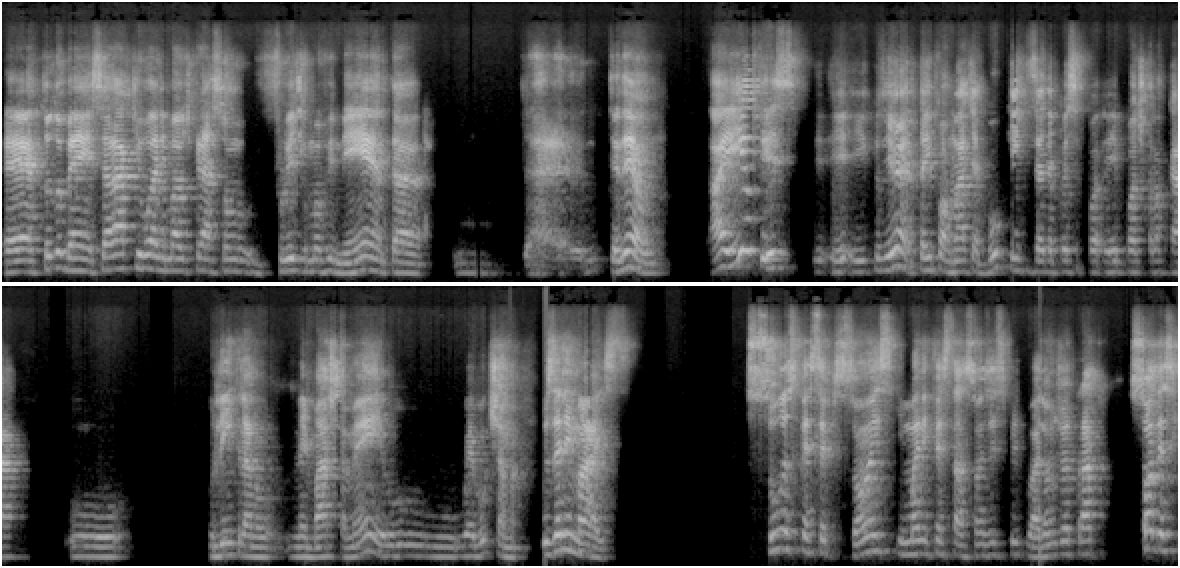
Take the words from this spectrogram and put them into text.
É, tudo bem, será que o animal de criação fluídica movimenta? É, entendeu? Aí eu fiz, e, inclusive está em formato e-book, quem quiser depois pode, pode colocar o, o link lá, no, lá embaixo também, o, o e-book chama Os Animais, Suas Percepções e Manifestações Espirituais, onde eu trato só, desse,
